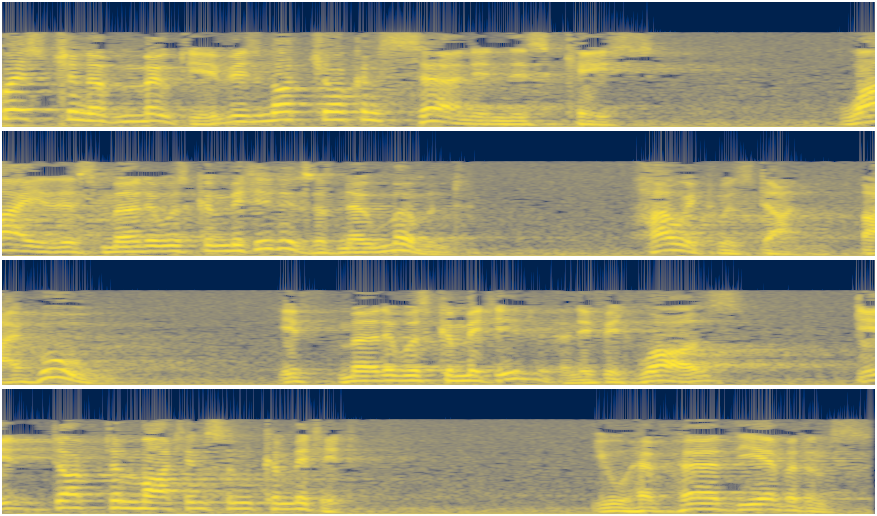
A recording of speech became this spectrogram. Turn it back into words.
question of motive is not your concern in this case. Why this murder was committed is of no moment. How it was done, by whom. If murder was committed, and if it was, did Dr. Martinson commit it? You have heard the evidence.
